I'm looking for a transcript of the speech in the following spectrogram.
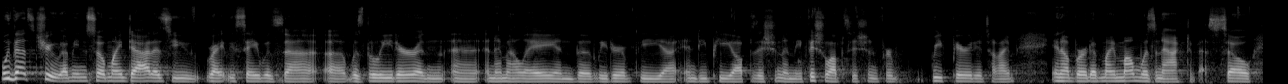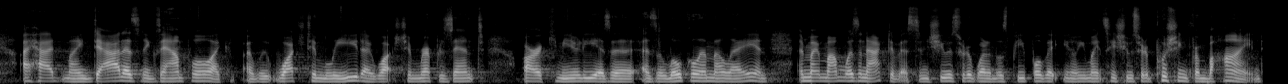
Well, that's true. I mean, so my dad, as you rightly say, was uh, uh, was the leader and uh, an MLA and the leader of the uh, NDP opposition and the official opposition for a brief period of time in Alberta. My mom was an activist, so I had my dad as an example. I, could, I watched him lead. I watched him represent our community as a as a local MLA, and and my mom was an activist, and she was sort of one of those people that you know you might say she was sort of pushing from behind,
